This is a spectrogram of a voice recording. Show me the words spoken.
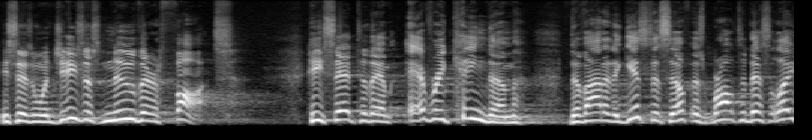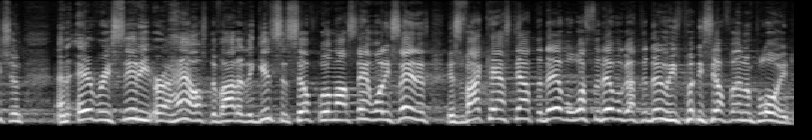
he says, when Jesus knew their thoughts, he said to them, Every kingdom divided against itself is brought to desolation, and every city or house divided against itself will not stand. What he's saying is, is if I cast out the devil, what's the devil got to do? He's putting himself unemployed.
